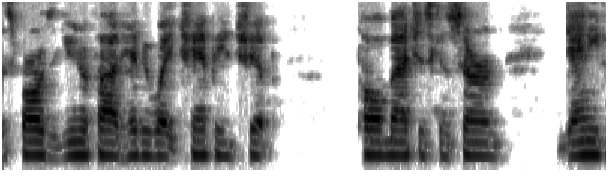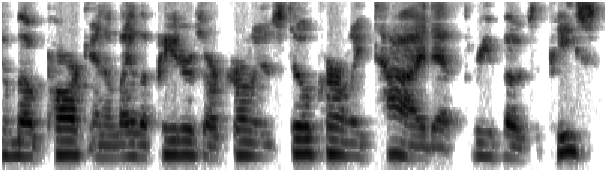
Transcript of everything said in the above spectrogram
as far as the unified heavyweight championship poll match is concerned, Danny from Oak Park and Alayla Peters are currently still currently tied at three votes apiece.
